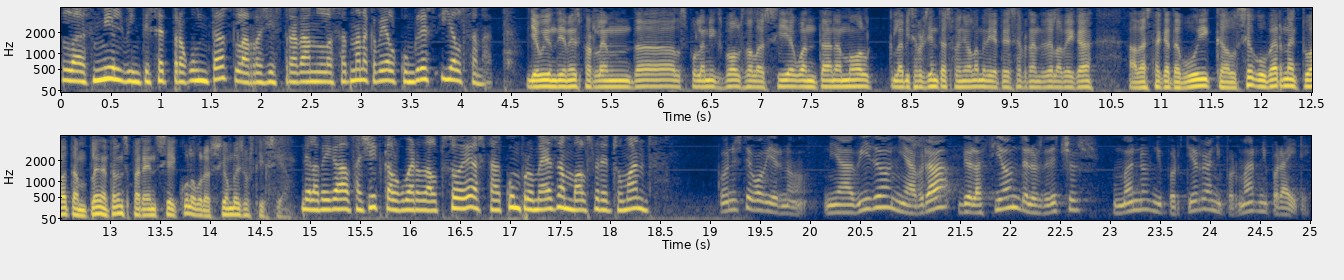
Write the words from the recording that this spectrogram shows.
Les 1.027 preguntes les registraran la setmana que ve al Congrés i al Senat. I avui un dia més parlem dels polèmics vols de la CIA a Guantánamo. La vicepresidenta espanyola, Maria Teresa Fernández de la Vega, ha destacat avui que el seu govern ha actuat en plena transparència i col·laboració amb la justícia. De la Vega ha afegit que el govern del PSOE està compromès amb els drets humans. Con este gobierno ni ha habido ni habrá violación de los derechos humanos ni por tierra, ni por mar, ni por aire.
